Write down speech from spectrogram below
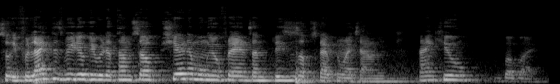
So if you like this video, give it a thumbs up, share it among your friends and please subscribe to my channel. Thank you. Bye-bye.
